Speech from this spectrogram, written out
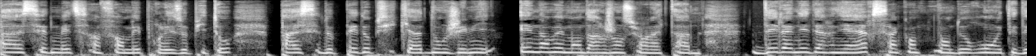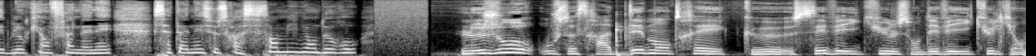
Pas assez de médecins formés pour les hôpitaux, pas assez de pédopsychiatres, dont j'ai mis énormément d'argent sur la table. Dès l'année dernière, 50 millions d'euros ont été débloqués en fin d'année. Cette année, ce sera 100 millions d'euros. Le jour où ce sera démontré que ces véhicules sont des véhicules qui ont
